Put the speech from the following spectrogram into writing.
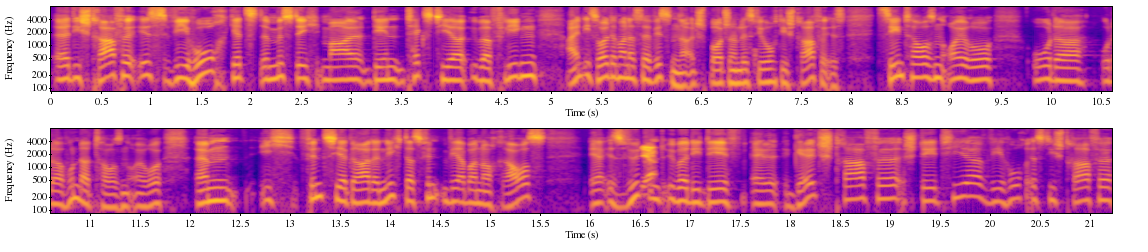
Äh, die Strafe ist wie hoch? Jetzt äh, müsste ich mal den Text hier überfliegen. Eigentlich sollte man das ja wissen, ne, als Sportjournalist, wie hoch die Strafe ist. 10.000 Euro oder, oder 100.000 Euro. Ähm, ich finde es hier gerade nicht, das finden wir aber noch raus. Er ist wütend ja. über die DFL-Geldstrafe, steht hier. Wie hoch ist die Strafe?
